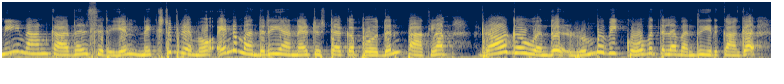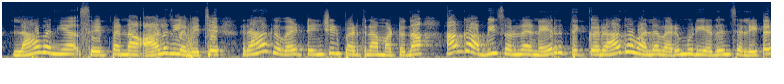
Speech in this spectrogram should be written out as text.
நீ நான் காதல் சிறையில் நெக்ஸ்ட் பிரேமோ என்ன மாதிரியான ட்விஸ்டாக்க போகுதுன்னு பார்க்கலாம். ராகவ் வந்து ரொம்பவே கோபத்தில் வந்து இருக்காங்க. லாவண்யா செட் பண்ண ஆளுங்களை வச்சு ராகவை டென்ஷன் படுத்தினா மட்டும்தான். அங்கே அபி சொன்ன நேரத்துக்கு ராகவால் வர முடியாதுன்னு சொல்லிட்டு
